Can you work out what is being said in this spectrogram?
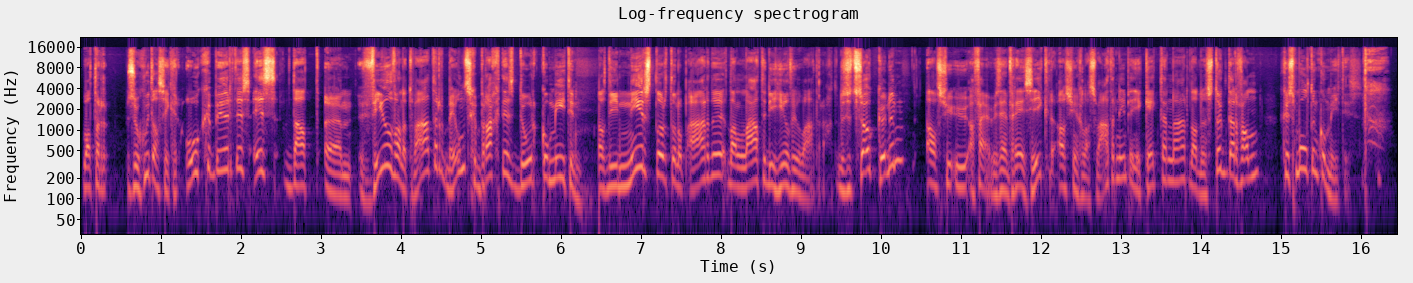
Wat er zo goed als zeker ook gebeurd is, is dat ehm, veel van het water bij ons gebracht is door kometen. Als die neerstorten op aarde, dan laten die heel veel water achter. Dus het zou kunnen, als je u, we zijn vrij zeker, als je een glas water neemt en je kijkt daarnaar, dat een stuk daarvan gesmolten komeet is.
